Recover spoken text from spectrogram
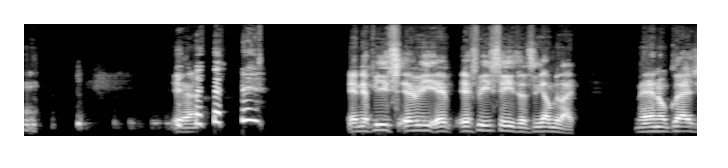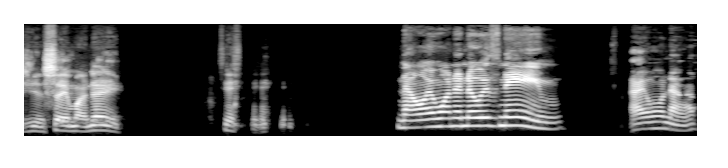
yeah. And if he's if he if, if he sees us, he's gonna be like, "Man, I'm glad you didn't say my name." now I want to know his name. I will not.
